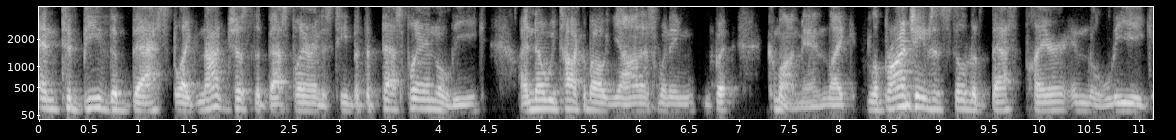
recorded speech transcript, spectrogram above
and to be the best like not just the best player in his team but the best player in the league i know we talk about Giannis winning but come on man like lebron james is still the best player in the league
